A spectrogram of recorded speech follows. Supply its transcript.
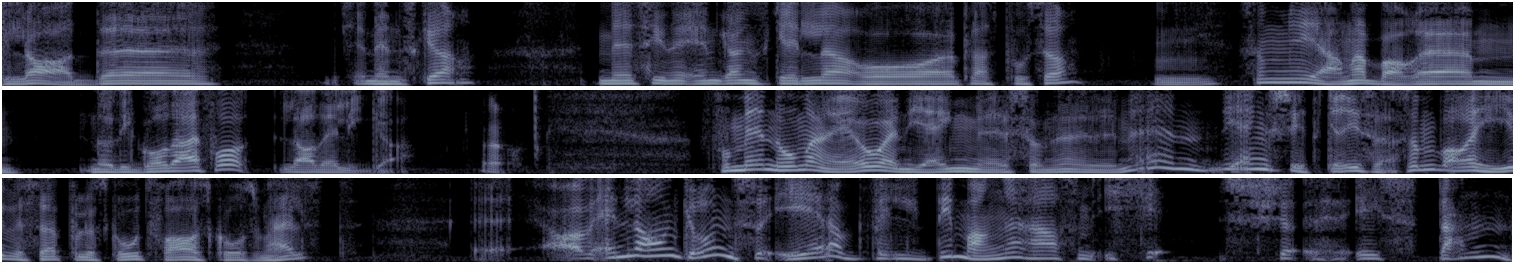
glade mennesker med sine engangsgriller og plastposer, Mm. som gjerne bare, mm, når de går derfra, lar det ligge. For vi nordmenn er jo en gjeng med sånne med en gjeng skittgriser som bare hiver søppel og skot fra oss hvor som helst. Eh, Av en eller annen grunn så er det veldig mange her som ikke er i stand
